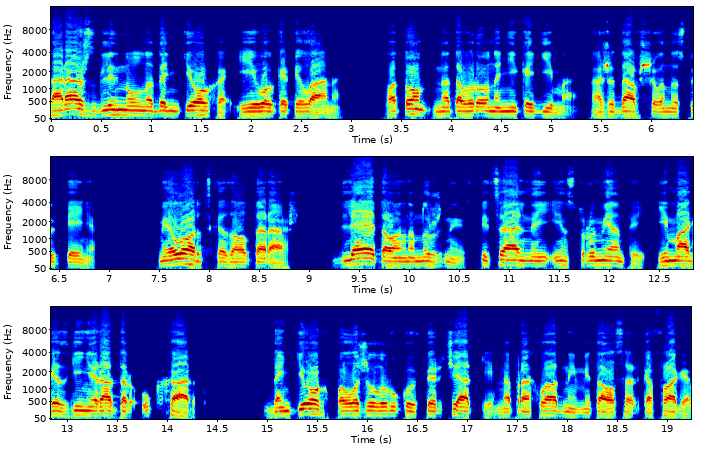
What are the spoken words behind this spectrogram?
Тараш взглянул на Дантеха и его капеллана, потом на Таврона Никодима, ожидавшего на ступенях. «Милорд», — сказал Тараш, — «для этого нам нужны специальные инструменты и магас-генератор Укхарт. Дантиох положил руку в перчатки на прохладный металл саркофага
